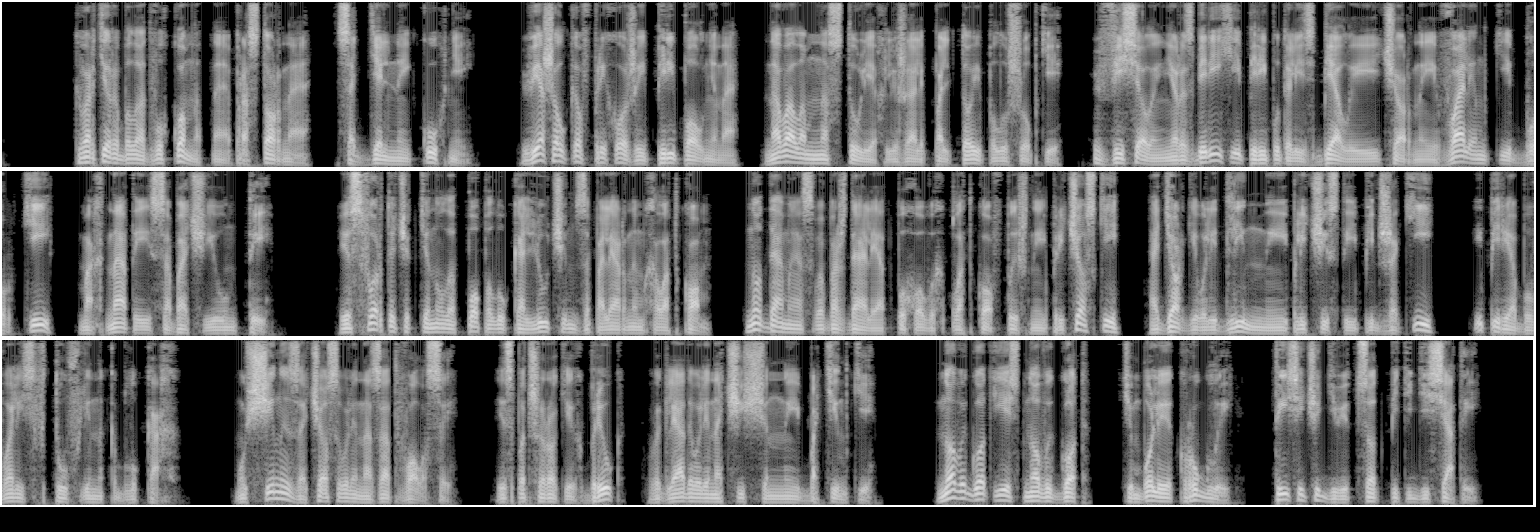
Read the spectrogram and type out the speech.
Квартира была двухкомнатная, просторная, с отдельной кухней. Вешалка в прихожей переполнена, навалом на стульях лежали пальто и полушубки, в веселой неразберихе перепутались белые и черные валенки, бурки, мохнатые собачьи унты. Из форточек тянуло по полу колючим заполярным холодком, но дамы освобождали от пуховых платков пышные прически, одергивали длинные плечистые пиджаки и переобувались в туфли на каблуках. Мужчины зачесывали назад волосы. Из-под широких брюк выглядывали начищенные ботинки. Новый год есть Новый год, тем более круглый, 1950 -й.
